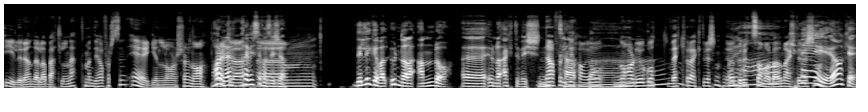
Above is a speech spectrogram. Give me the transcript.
tidligere en del av Battlenet, men de har fått sin egen launcher nå. Har de det? det? Ja, det visste jeg faktisk ikke. Um, Det ligger vel under det ennå, uh, under Activision. Nei, fordi de har jo, nå har de jo gått vekk fra Activision. De har brutt samarbeidet med Activision. Okay, ja, okay.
